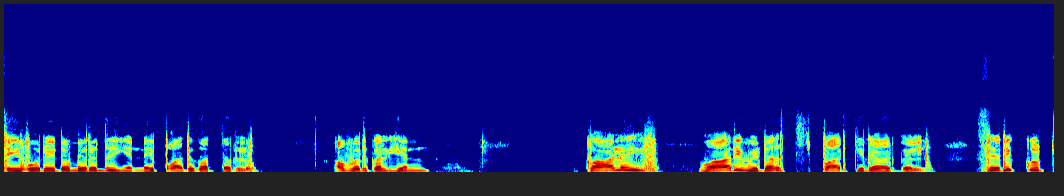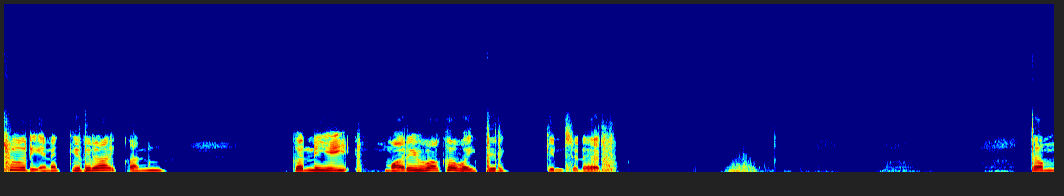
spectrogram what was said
செய்வோரிடமிருந்து என்னை பாதுகாத்தருளும். அவர்கள் என் காலை வாரிவிட பார்க்கிறார்கள். செருக்குற்றோர் எனக்கெதிராய் கண் கண்ணியை மறைவாக இருக்கின்றனர் தம்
